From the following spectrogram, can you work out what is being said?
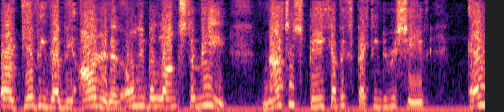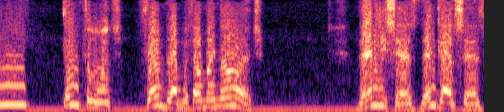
or giving them the honor that only belongs to me, not to speak of expecting to receive any influence from them without my knowledge. Then he says, then God says,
